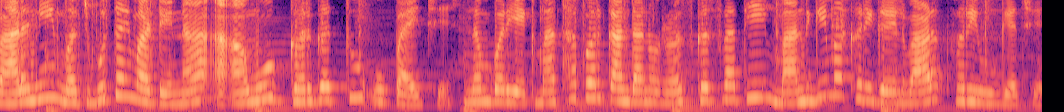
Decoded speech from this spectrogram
વાળની મજબૂતાઈ માટેના આ અમુક ઘરગથ્થુ ઉપાય છે. નંબર એક, માથા પર કાંદાનો રસ ઘસવાથી માંદગીમાં ખરી ગયેલ વાળ ફરી ઉગે છે.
